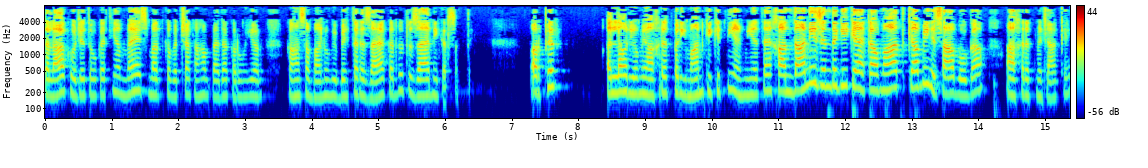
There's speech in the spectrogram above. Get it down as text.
طلاق ہو جائے تو وہ کہتی ہیں، میں اس مرد کا بچہ کہاں پیدا کروں گی اور کہاں سنبھالوں گی؟ بہتر ہے ضائع کر دوں تو ضائع نہیں کر سکتے۔ اور پھر اللہ اور یوم آخرت پر ایمان کی کتنی اہمیت ہے؟ خاندانی زندگی کے احکامات کا بھی حساب ہوگا آخرت میں جا کے،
